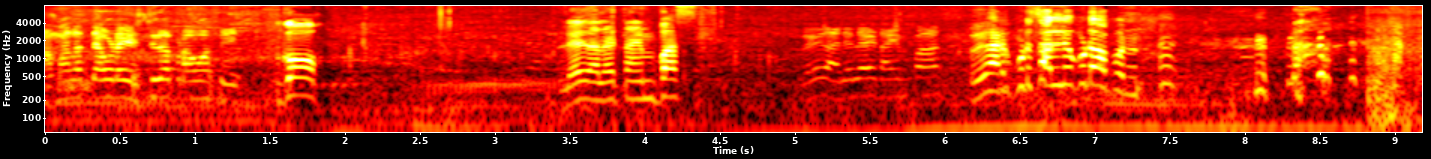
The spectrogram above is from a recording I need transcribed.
आम्हाला तेवढा एस टीचा प्रवास आहे. गो लय झाला टाइमपास लय झालेला आहे टाइमपास यार कुठे चालले कुठं आपण?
